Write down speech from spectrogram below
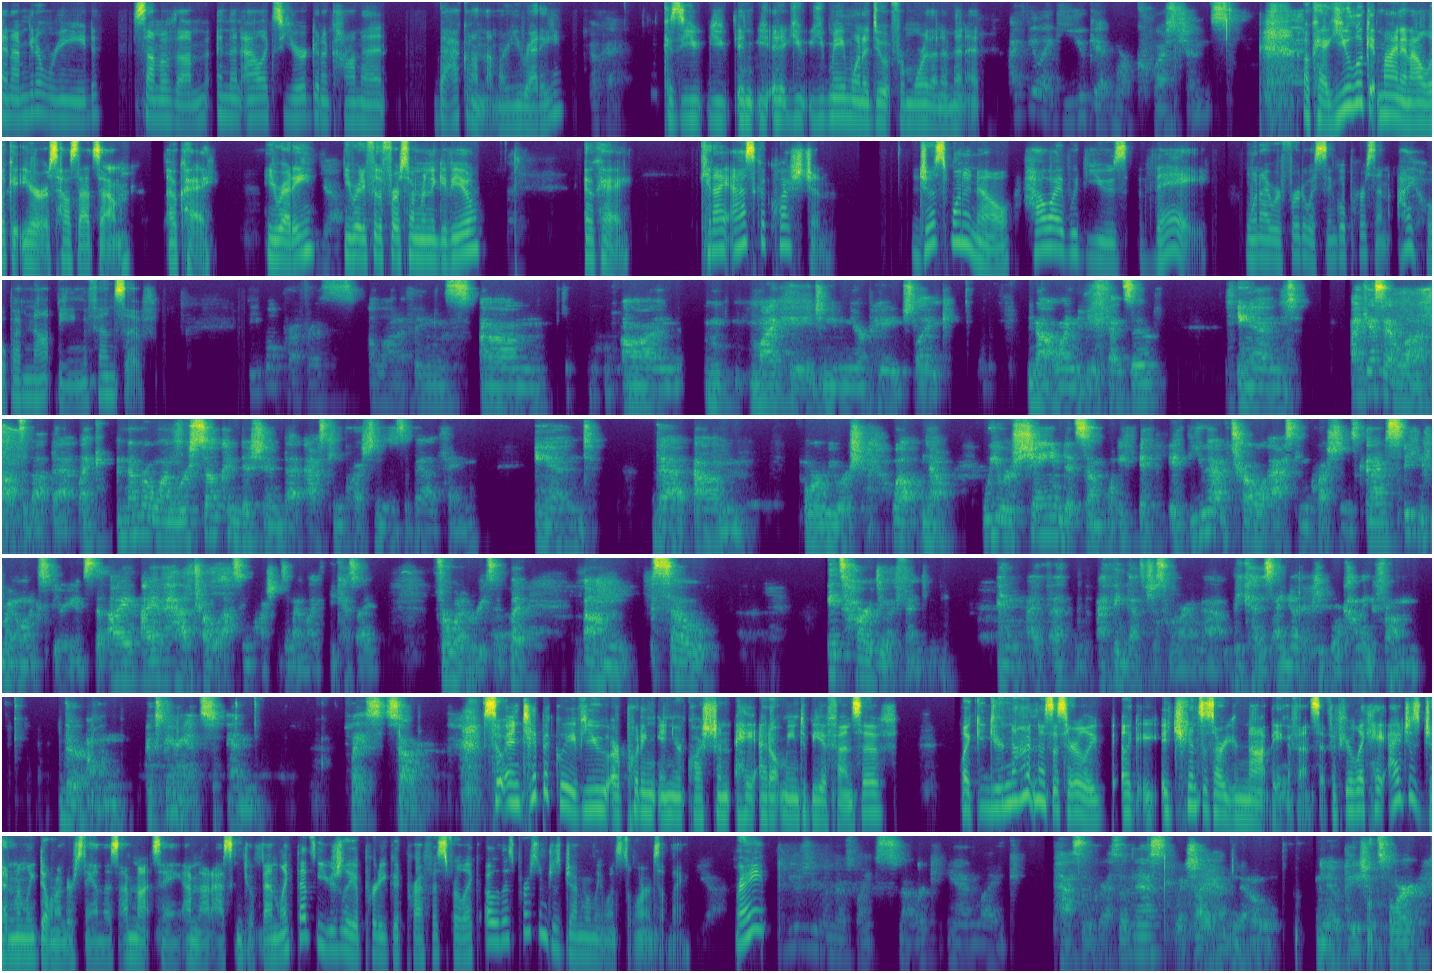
and I'm going to read some of them and then Alex you're going to comment back on them. Are you ready? Okay. Cuz you you and you you you may want to do it for more than a minute. I feel like you get more questions. Okay, you look at mine and I'll look at yours. How's that sound? Okay. You ready? Yeah. You ready for the first one I'm going to give you? Okay. Can I ask a question? Just want to know how I would use they when I refer to a single person. I hope I'm not being offensive. People preface a lot of things um, on m- my page and even your page, like not wanting to be offensive. And I guess I have a lot of thoughts about that. Like, number one, we're so conditioned that asking questions is a bad thing. And that, um, or we were, well, no, we were shamed at some point. If, if, if you have trouble asking questions, and I'm speaking from my own experience, that I, I have had trouble asking questions in my life because I, for whatever reason, but um, so it's hard to offend me. And I, I, I think that's just where I'm at because I know that people are coming from their own experience and place. So So, and typically, if you are putting in your question, hey, I don't mean to be offensive, like you're not necessarily like it, chances are you're not being offensive. If you're like, hey, I just genuinely don't understand this, I'm not saying I'm not asking to offend. Like, that's usually a pretty good preface for like, oh, this person just genuinely wants to learn something. Yeah. Right. usually when there's like snark and like passive aggressiveness, which I have no no patience for,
